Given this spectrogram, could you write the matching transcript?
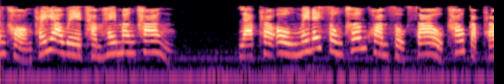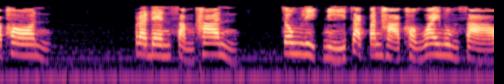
รของพระยาเวทำให้มั่งคั่ง และพระองค์ไม่ได้ทรงเพิ่มความโศกเศร้าเข้ากับพระพร ประเด็นสำคัญ จงหลีกหนีจากปัญหาของวัยหนุ่มสาว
